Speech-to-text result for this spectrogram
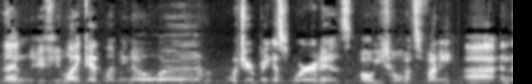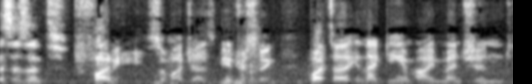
then, if you like it, let me know uh, what your biggest word is. Oh, you know what's funny? Uh, and this isn't funny so much as interesting, but uh, in that game I mentioned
